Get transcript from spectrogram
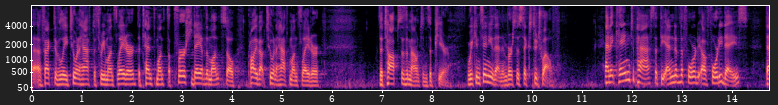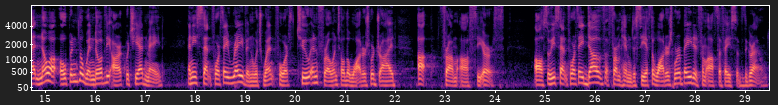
uh, effectively two and a half to 3 months later, the 10th month, the first day of the month, so probably about two and a half months later, the tops of the mountains appear. We continue then in verses 6 through 12. And it came to pass at the end of the 40, uh, 40 days that Noah opened the window of the ark which he had made, and he sent forth a raven which went forth to and fro until the waters were dried up from off the earth. Also, he sent forth a dove from him to see if the waters were abated from off the face of the ground.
